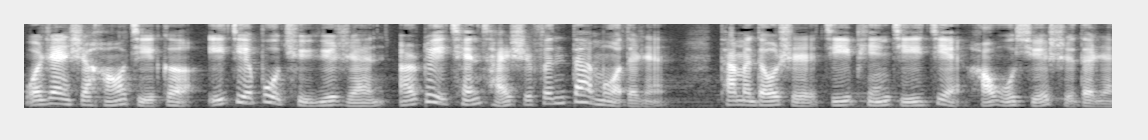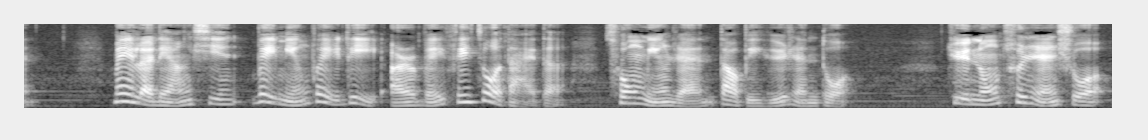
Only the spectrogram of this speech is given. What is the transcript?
我认识好几个一介不取于人，而对钱财十分淡漠的人，他们都是极贫极贱、毫无学识的人。昧了良心、为名为利而为非作歹的聪明人倒比愚人多。据农村人说，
